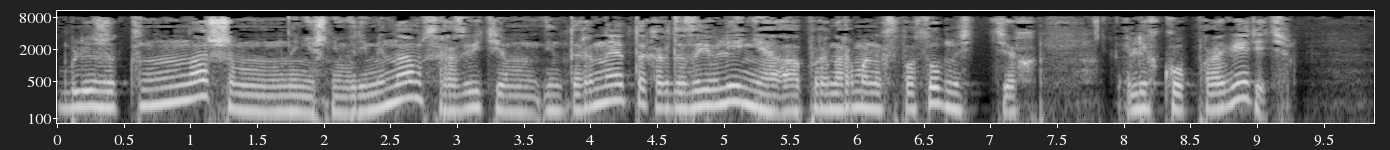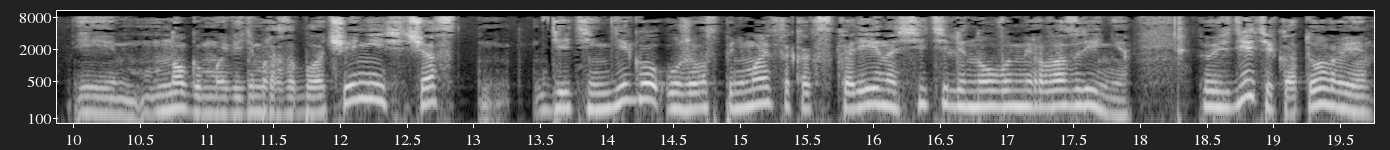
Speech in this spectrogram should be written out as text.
ближе к нашим нынешним временам, с развитием интернета, когда заявление о паранормальных способностях легко проверить, и много мы видим разоблачений. Сейчас дети Индиго уже воспринимаются как скорее носители нового мировоззрения. То есть дети, которые,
